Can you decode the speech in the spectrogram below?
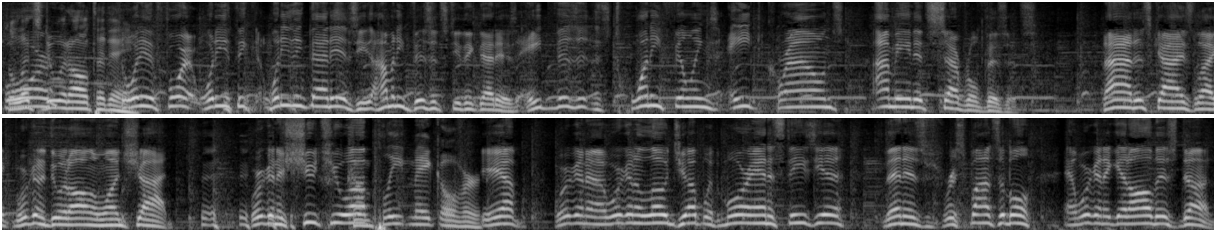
So let's do it all today. So what do you for what do you think what do you think that is? How many visits do you think that is? Eight visits? It's 20 fillings, eight crowns. I mean, it's several visits. Nah, this guy's like, we're going to do it all in one shot. We're going to shoot you up. Complete makeover. Yep. We're gonna we're gonna load you up with more anesthesia than is responsible, and we're gonna get all this done.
